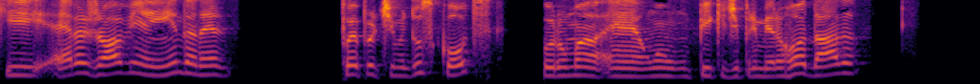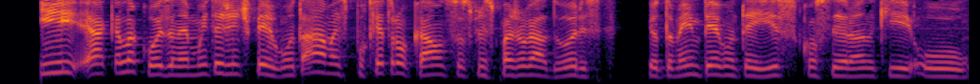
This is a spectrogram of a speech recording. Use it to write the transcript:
que era jovem ainda, né, foi pro time dos Colts por uma é, um, um pique de primeira rodada. E é aquela coisa, né, muita gente pergunta, ah, mas por que trocar um dos seus principais jogadores? Eu também me perguntei isso, considerando que o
